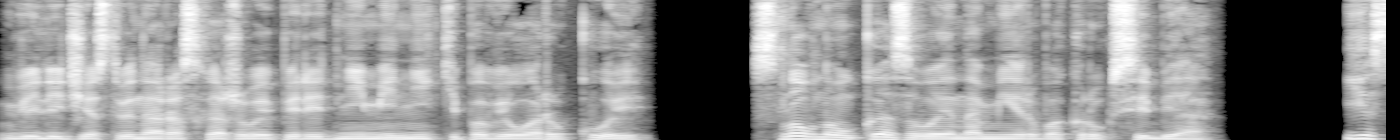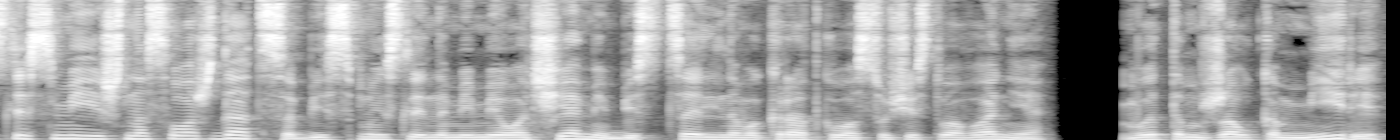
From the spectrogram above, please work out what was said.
Величественно расхаживая перед ними, Ники повела рукой, словно указывая на мир вокруг себя. «Если смеешь наслаждаться бессмысленными мелочами бесцельного краткого существования в этом жалком мире,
